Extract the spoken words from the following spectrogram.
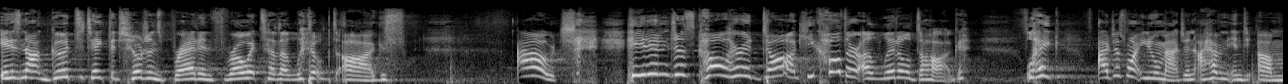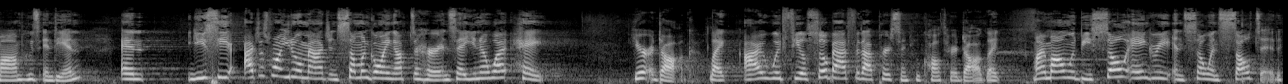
It is not good to take the children's bread and throw it to the little dogs. Ouch! He didn't just call her a dog, he called her a little dog. Like, I just want you to imagine I have an Indi- uh, mom who's Indian, and you see, I just want you to imagine someone going up to her and say, You know what? Hey, you're a dog. Like, I would feel so bad for that person who called her a dog. Like, my mom would be so angry and so insulted.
